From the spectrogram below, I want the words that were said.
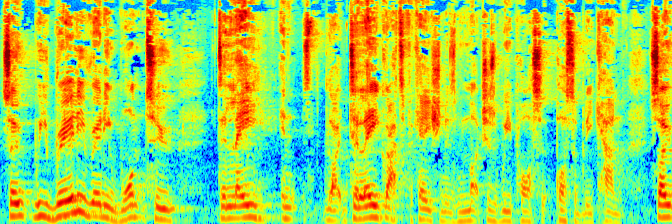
So we really, really want to delay in, like delay gratification as much as we poss- possibly can. So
